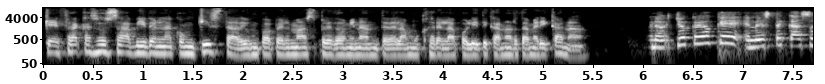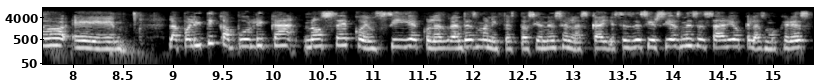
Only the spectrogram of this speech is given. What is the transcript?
¿Qué fracasos ha habido en la conquista de un papel más predominante de la mujer en la política norteamericana? Bueno, yo creo que en este caso eh, la política pública no se consigue con las grandes manifestaciones en las calles. Es decir, si es necesario que las mujeres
